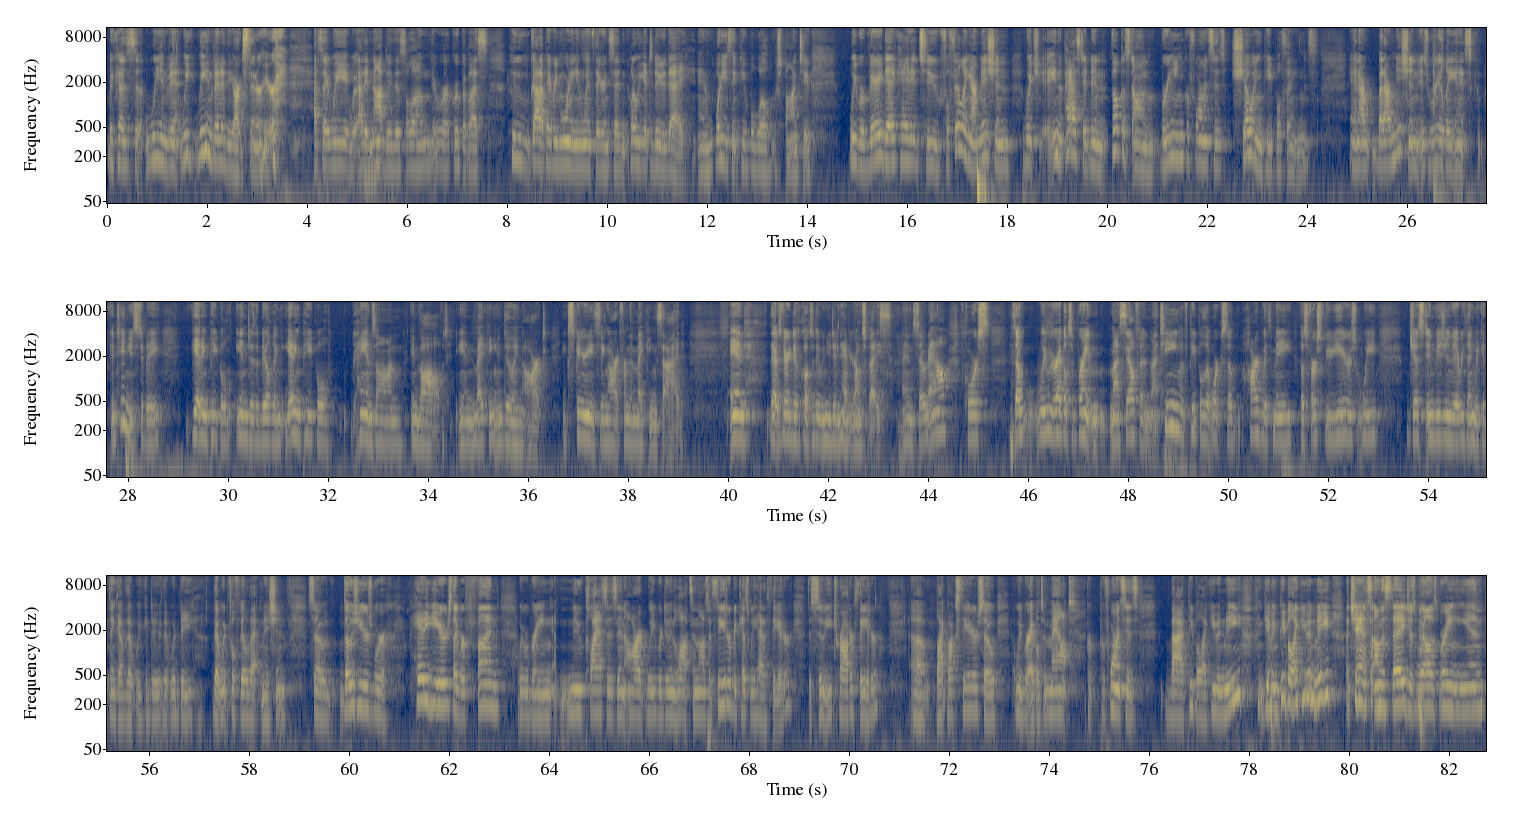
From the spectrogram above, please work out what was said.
because we invent we we invented the Arts Center here. I say we. I did not do this alone. There were a group of us who got up every morning and went there and said, "What do we get to do today? And what do you think people will respond to?" We were very dedicated to fulfilling our mission, which in the past had been focused on bringing performances, showing people things. And our but our mission is really and it continues to be getting people into the building, getting people hands-on involved in making and doing art, experiencing art from the making side. And that was very difficult to do when you didn't have your own space. And so now, course, so we were able to bring myself and my team of people that worked so hard with me those first few years. We just envisioned everything we could think of that we could do that would be that would fulfill that mission. So those years were heady years. They were fun. We were bringing new classes in art. We were doing lots and lots of theater because we had a theater, the Sue E. Trotter Theater, uh, Black Box Theater. So we were able to mount per- performances by people like you and me, giving people like you and me a chance on the stage, as well as bringing in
